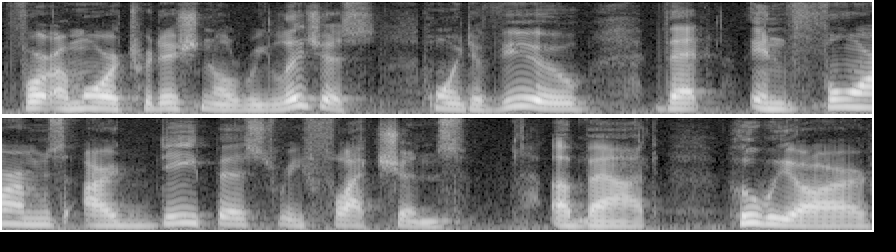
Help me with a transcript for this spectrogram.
for a more traditional religious point of view that informs our deepest reflections about who we are,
